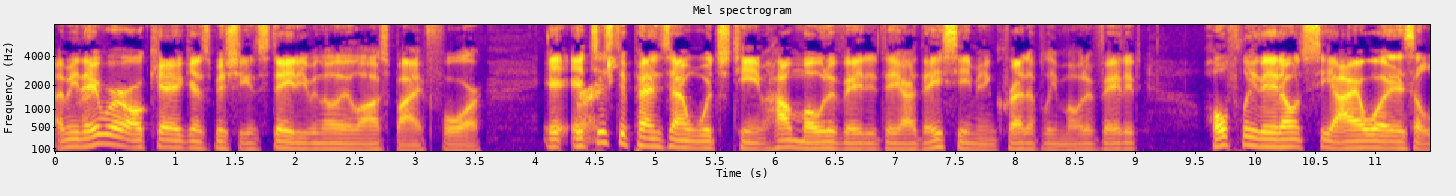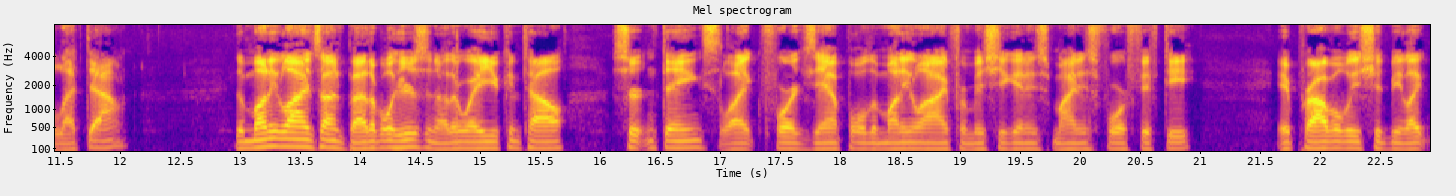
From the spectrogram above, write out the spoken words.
I mean, they were okay against Michigan State, even though they lost by four. It, it Right. just depends on which team, how motivated they are. They seem incredibly motivated. Hopefully, they don't see Iowa as a letdown. The money line's unbettable. Here's another way you can tell certain things. Like, for example, the money line for Michigan is minus 450 it probably should be like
